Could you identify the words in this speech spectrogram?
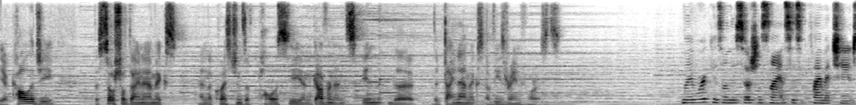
the ecology, the social dynamics, and the questions of policy and governance in the, the dynamics of these rainforests. My work is on the social sciences of climate change.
